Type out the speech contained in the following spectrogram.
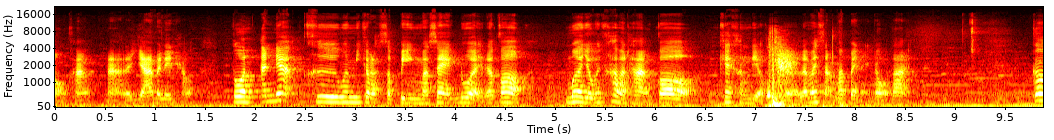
2 ครั้งอ่าแล้วย้ายไปในแถวตัวอันเนี้ยคือมันมีกระดักสปริงมาแทรกด้วย แล้วก็เมื่อยกเว้นค่าผ่าทางก็ แค่ครั้งเดียวเออแล้วไม่สามารถไปไหนต่อได้ ก็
